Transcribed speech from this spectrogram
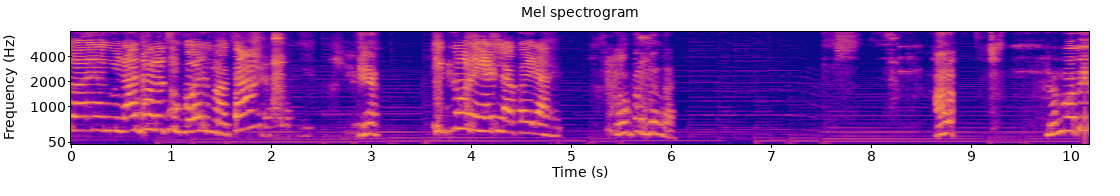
તો એની રાધા નથી બોલમાં કા એ ઇગ્નોર એટલા કર્યા હે ડોક્ટર દાદા હાલો. જમવા બે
